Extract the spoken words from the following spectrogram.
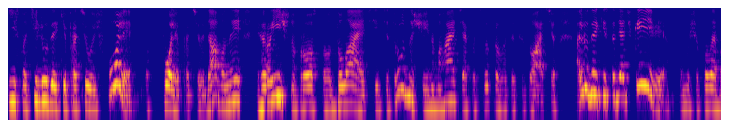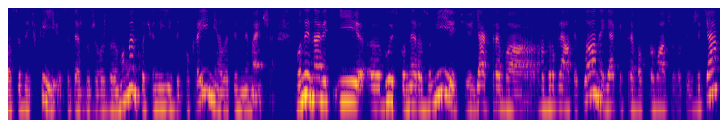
дійсно ті люди, які працюють в полі, от в полі працюють, да вони героїчно просто долають всі ці труднощі і намагаються якось виправити ситуацію. А люди, які сидять в Києві, тому що Колеба сидить в Києві, це теж дуже важливий момент, хоч він і їздить по країні, але тим не менше, вони навіть і е, близько не розуміють, як треба розробляти плани, як їх треба впроваджувати в життя,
